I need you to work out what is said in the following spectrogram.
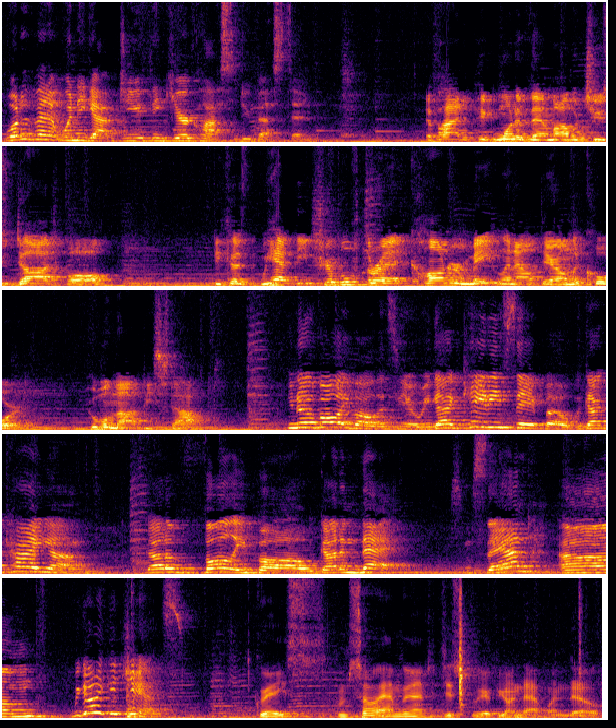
What event at Windy Gap do you think your class will do best in? If I had to pick one of them, I would choose dodgeball because we have the triple threat Connor Maitland out there on the court who will not be stopped. You know, volleyball this year. We got Katie Sapo, we got Kai Young, got a volleyball, we got a net, some sand. Um, we got a good chance. Grace, I'm sorry, I'm gonna have to disagree with you on that one though.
